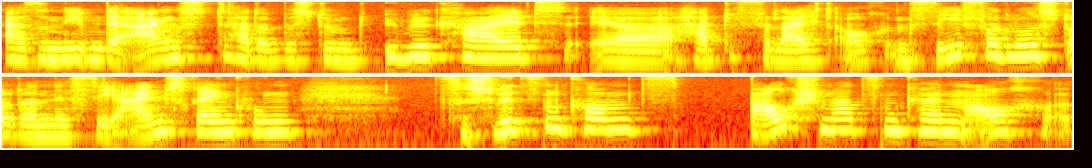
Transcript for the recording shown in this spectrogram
Also neben der Angst hat er bestimmt Übelkeit, er hat vielleicht auch einen Sehverlust oder eine Seheinschränkung. Zu Schwitzen kommt's, Bauchschmerzen können auch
